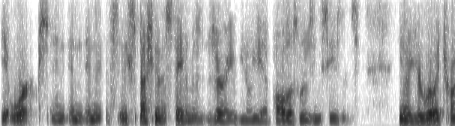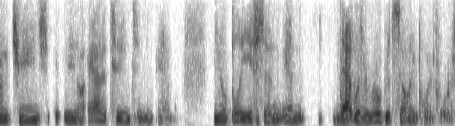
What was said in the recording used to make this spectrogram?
It works, and and, and especially in the state of Missouri, you know, you have all those losing seasons. You know, you're really trying to change, you know, attitudes and, and you know, beliefs, and and that was a real good selling point for us.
